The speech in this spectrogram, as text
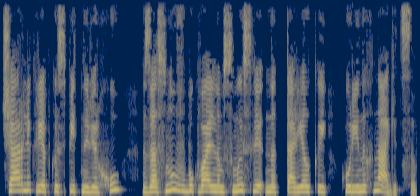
Чарли крепко спит наверху, заснув в буквальном смысле над тарелкой куриных наггетсов.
